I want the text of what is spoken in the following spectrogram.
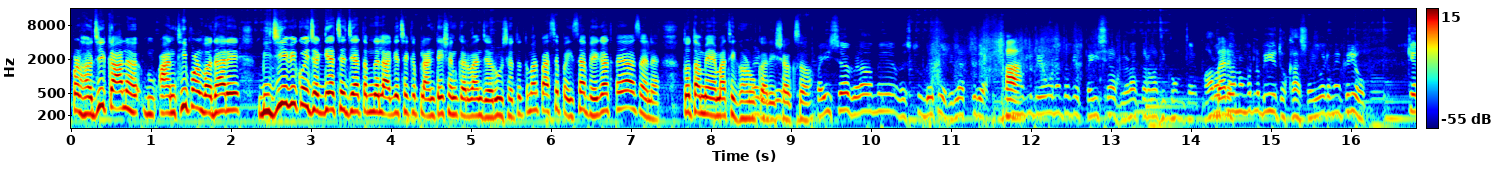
પણ હજી કાલ આનથી પણ વધારે બીજી એવી કોઈ જગ્યા છે જ્યાં તમને લાગે છે કે પ્લાન્ટેશન કરવાની જરૂર છે? તો તમારી પાસે પૈસા ભેગા થયા હશે ને તો તમે એમાંથી ઘણું કરી શકશો. પૈસા ભેળા અમે વસ્તુ બેથી રિલેક્સ કર્યા હા. મતલબ એવો નતો કે પૈસા ભેળા કરવાથી કોમ થાય. મારો. કહેવાનો મતલબ એ હતો ખાસ. વહીવટ મેં કર્યો કે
